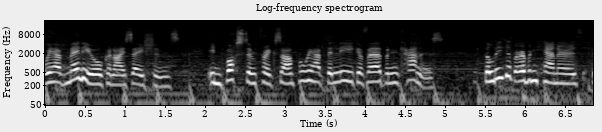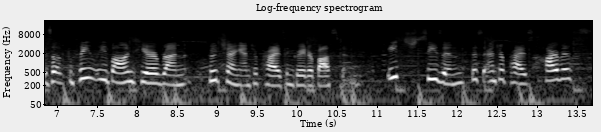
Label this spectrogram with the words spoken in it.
we have many organisations. In Boston, for example, we have the League of Urban Canners. The League of Urban Canners is a completely volunteer-run food sharing enterprise in Greater Boston. Each season, this enterprise harvests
